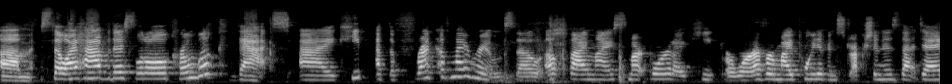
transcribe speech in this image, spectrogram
Um, so I have this little Chromebook that I keep at the front of my room. So up by my smartboard, I keep, or wherever my point of instruction is that day,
